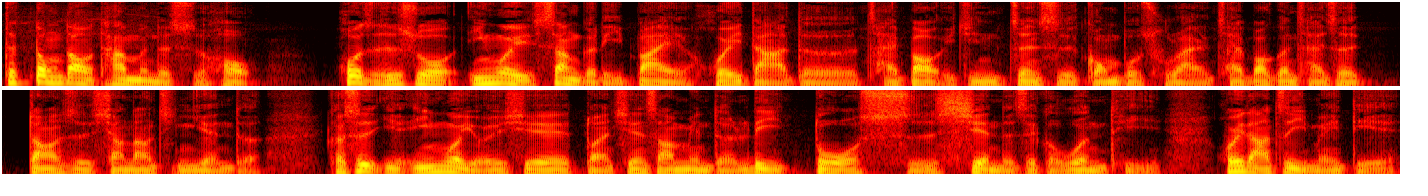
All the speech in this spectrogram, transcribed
在动到他们的时候。或者是说，因为上个礼拜辉达的财报已经正式公布出来，财报跟财测当然是相当惊艳的。可是也因为有一些短线上面的利多实现的这个问题，辉达自己没跌，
